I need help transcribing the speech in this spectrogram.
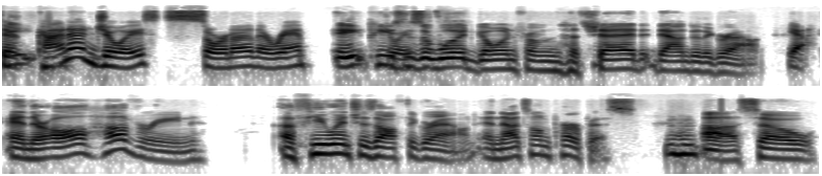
They're kind of joists, sort of. They're ramp. Eight pieces of wood going from the shed down to the ground. Yeah. And they're all hovering a few inches off the ground, and that's on purpose. Mhm. Uh, so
